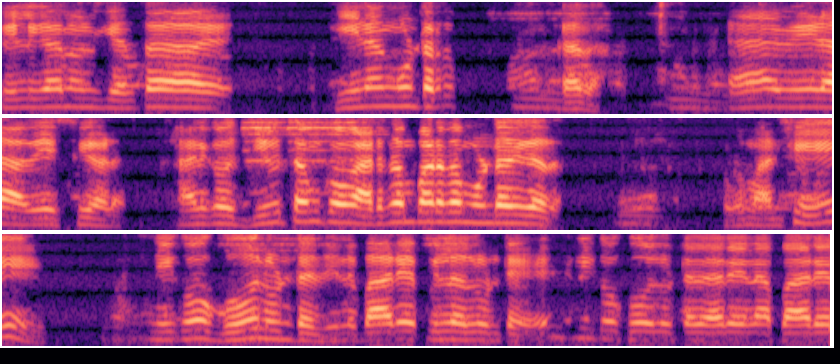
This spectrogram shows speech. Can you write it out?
పెళ్ళి కానీ ఎంత హీనంగా ఉంటారు కదా. వీడా వేసిగాడ ఆయనకు ఒక జీవితంకి ఒక అర్థం పడదాం ఉండదు కదా. ఇప్పుడు మనిషి నీకు గోల్ ఉంటుంది. నీ భార్య పిల్లలు ఉంటే నీకు గోల్ ఉంటుంది. అరే నా భార్య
